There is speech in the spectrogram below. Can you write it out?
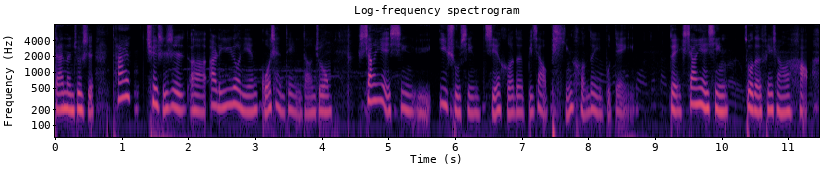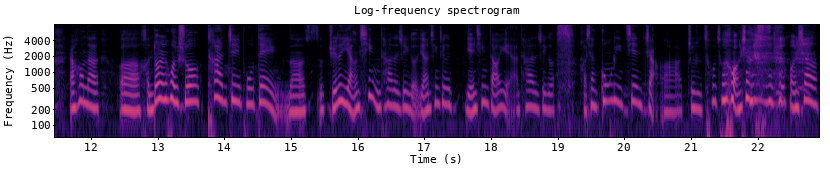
单呢？就是它确实是呃，二零一六年国产电影当中商业性与艺术性结合的比较平衡的一部电影。对商业性做得非常的好，然后呢，呃，很多人会说看这部电影呢，觉得杨庆他的这个杨庆这个年轻导演啊，他的这个好像功力见长啊，就是匆匆往上 往上，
